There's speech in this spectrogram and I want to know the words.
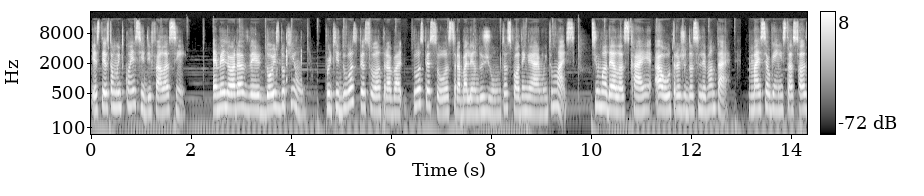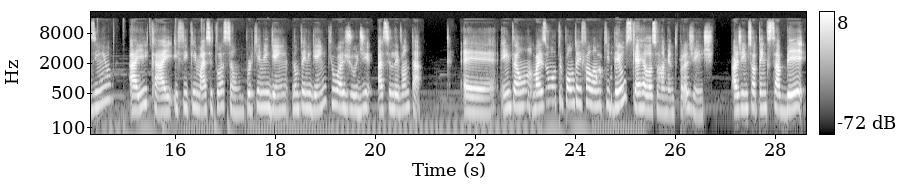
Esse texto é muito conhecido e fala assim: é melhor haver dois do que um, porque duas, pessoa traba- duas pessoas trabalhando juntas podem ganhar muito mais. Se uma delas cai, a outra ajuda a se levantar. Mas se alguém está sozinho, aí cai e fica em má situação, porque ninguém, não tem ninguém que o ajude a se levantar. É, então, mais um outro ponto aí falando que Deus quer relacionamento pra gente. A gente só tem que saber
